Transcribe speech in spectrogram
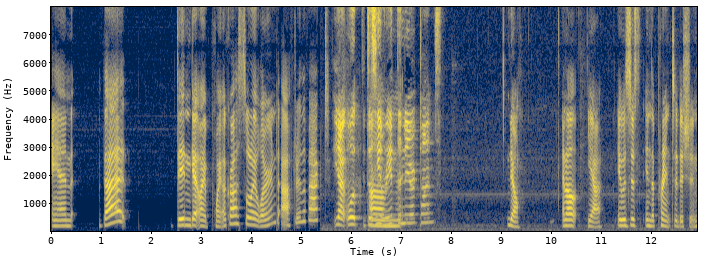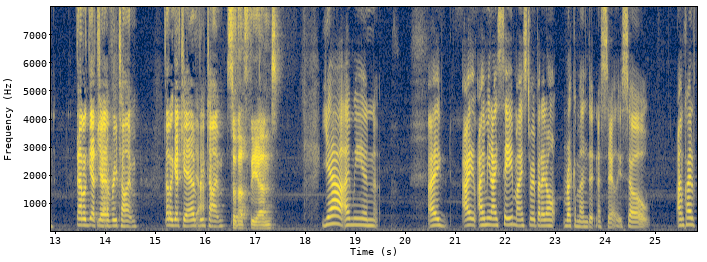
And that didn't get my point across. What I learned after the fact. Yeah, well, does he read Um, the New York Times? No, and I'll yeah. It was just in the print edition. That'll get you Yeah. every time. That'll get you every Yeah. time. So that's the end. Yeah, I mean, I I I mean I say my story, but I don't recommend it necessarily. So I'm kind of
